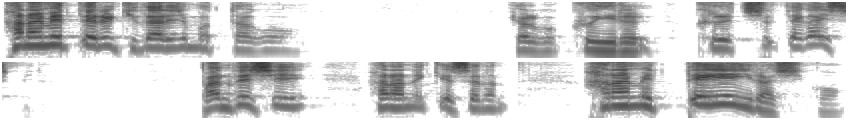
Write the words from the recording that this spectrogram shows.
하나님의 때를 기다리지 못하고 결국 그 일을 그르칠 때가 있습니다. 반드시 하나님께서는 하나님의 때에 일하시고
